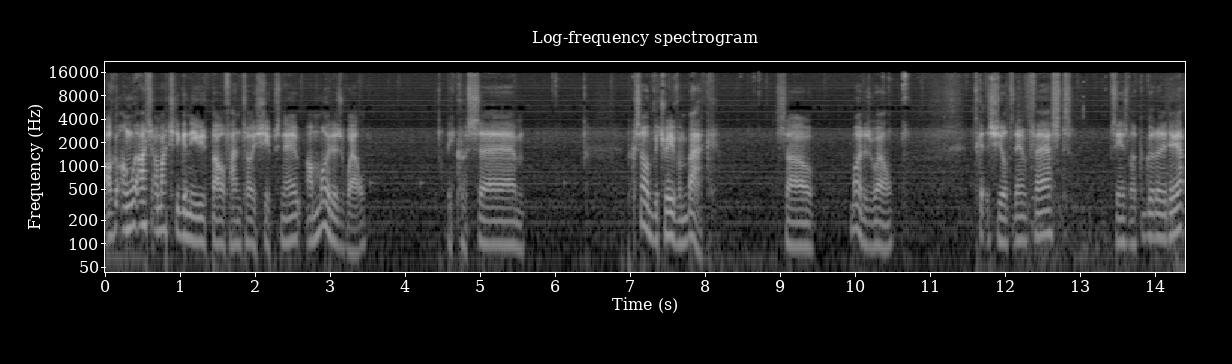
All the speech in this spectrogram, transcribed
I'm, I'm actually going to use both anti-ships now. I might as well. Because, um, because I'll retrieve them back. So, might as well. Let's get the shields down first. Seems like a good idea.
